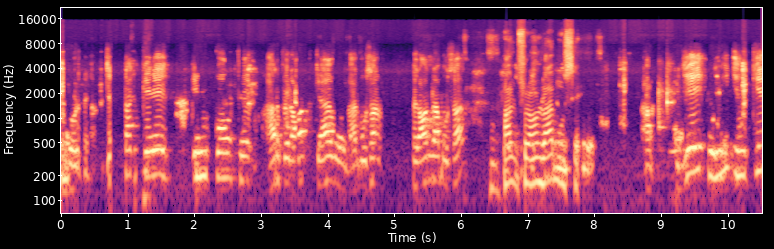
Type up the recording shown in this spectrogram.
छोड़ते जब तक के इनको हर फिर क्या वो हर मूसा फिर मूसा हर फिर मूसे ये इनके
